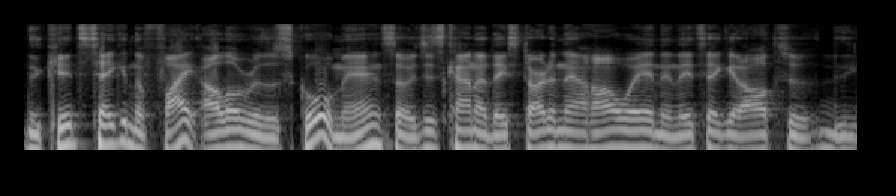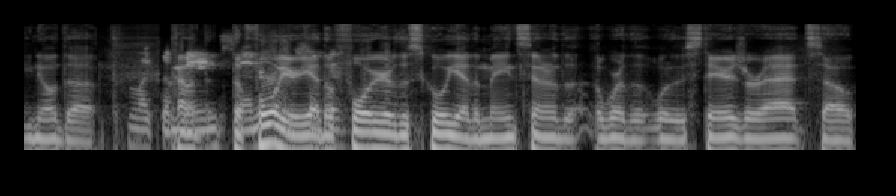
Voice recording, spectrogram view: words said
the kids taking the fight all over the school, man. So it's just kind of they start in that hallway and then they take it all to you know the like the kind main of the foyer, yeah, the foyer of the school, yeah, the main center, of the, where the where the stairs are at. So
